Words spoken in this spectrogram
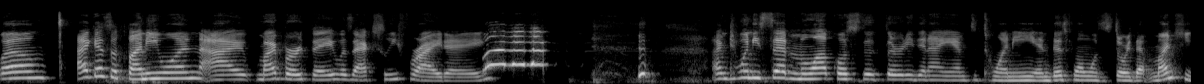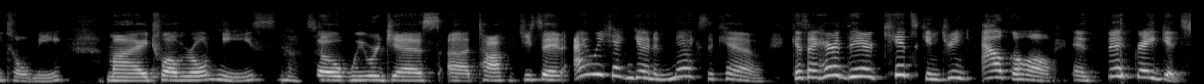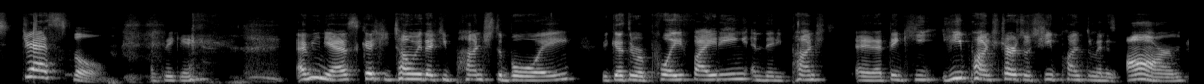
Well, I guess a funny one. I my birthday was actually Friday. I'm 27, I'm a lot closer to 30 than I am to 20. And this one was a story that Munchie told me, my 12 year old niece. Yeah. So we were just uh, talking. She said, I wish I can go to Mexico because I heard there kids can drink alcohol and fifth grade gets stressful. I'm thinking, I mean, yes, because she told me that she punched a boy because they were play fighting and then he punched and I think he he punched her, so she punched him in his arm.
